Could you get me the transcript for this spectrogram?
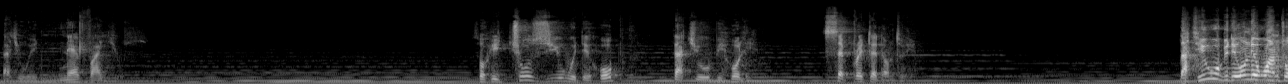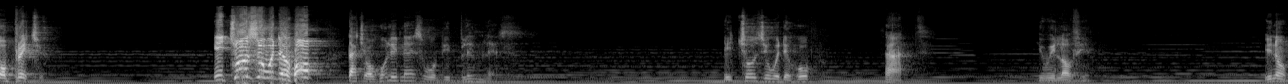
that you will never use. So he chose you with the hope that you will be holy, separated unto him. That he will be the only one to operate you. He chose you with the hope that your holiness will be blameless. He chose you with the hope that you will love him. You know,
